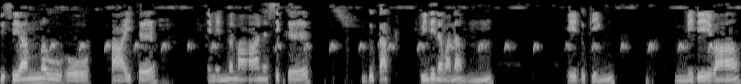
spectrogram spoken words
කිසියම්ම වූ හෝ කායික එමෙන්ම මානසික දුකක් විඳිනවා නම් ඒ දුකින් මිදේවා.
